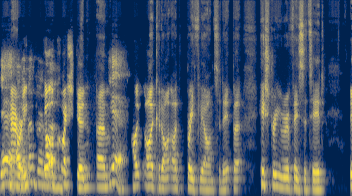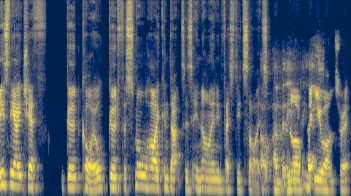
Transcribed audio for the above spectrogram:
Yeah, I Harry, remember. got a um, question. Um, yeah, I, I could. an- I briefly answered it, but history revisited. Is the HF good coil good for small high conductors in iron infested sites? Oh, And I'll let yes. you answer it.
